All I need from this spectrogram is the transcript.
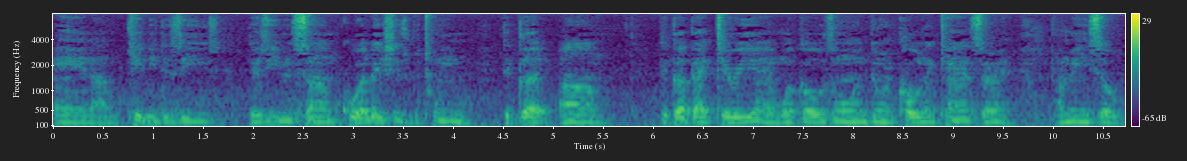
and um, kidney disease. There's even some correlations between the gut um, the gut bacteria and what goes on during colon cancer and I mean so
